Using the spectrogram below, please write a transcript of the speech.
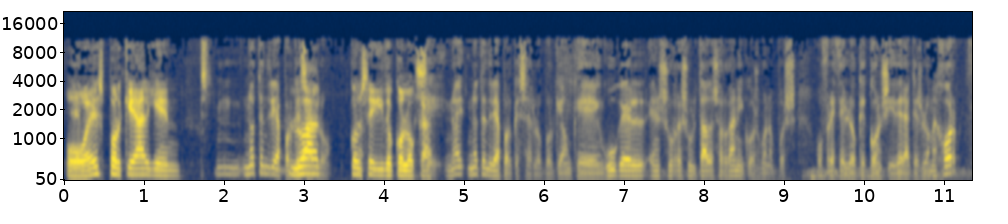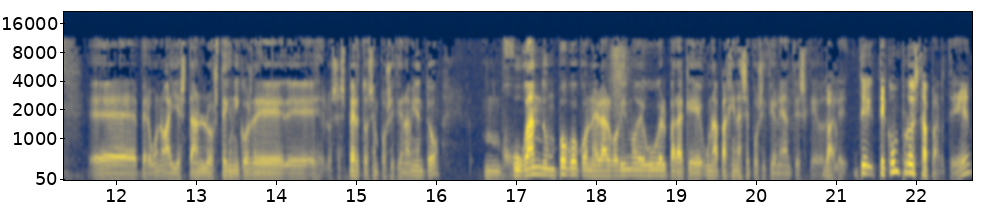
¿O eh, es porque alguien no tendría por qué lo serlo? Conseguido colocar? Sí, no, tendría por qué serlo, porque aunque Google en sus resultados orgánicos, bueno, pues ofrece lo que considera que es lo mejor, eh, pero bueno, ahí están los técnicos de, los expertos en posicionamiento jugando un poco con el algoritmo de Google para que una página se posicione antes que otra. Vale, te, compro esta parte, ¿eh?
